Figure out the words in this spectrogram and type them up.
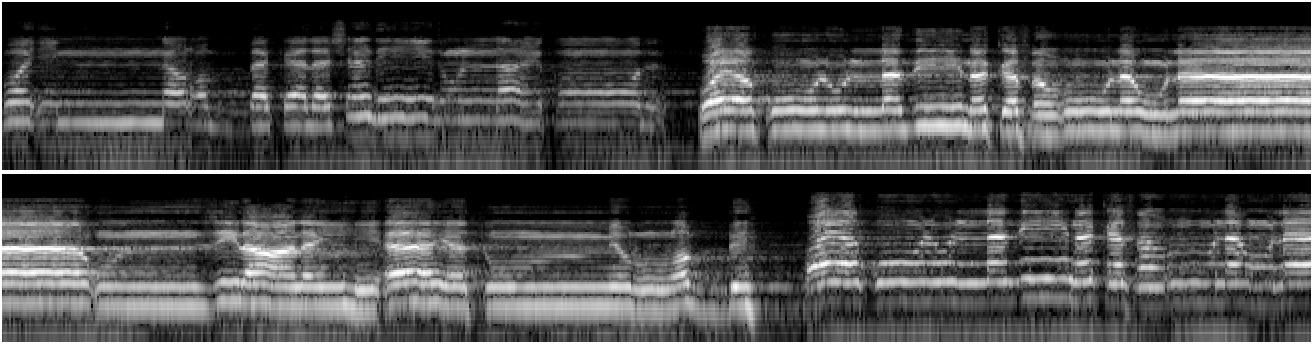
وإن ربك لشديد العقاب ويقول الذين كفروا لولا أنزل عليه آية من ربه. ويقول الذين كفروا لولا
